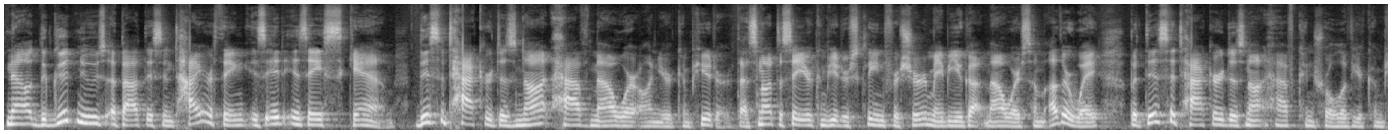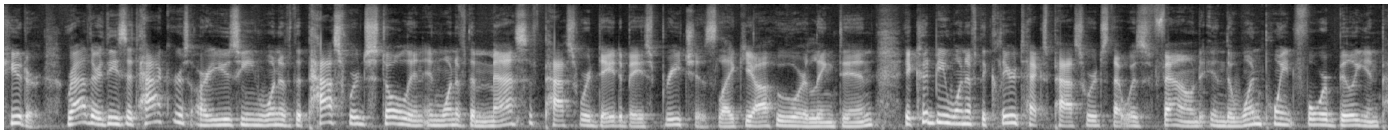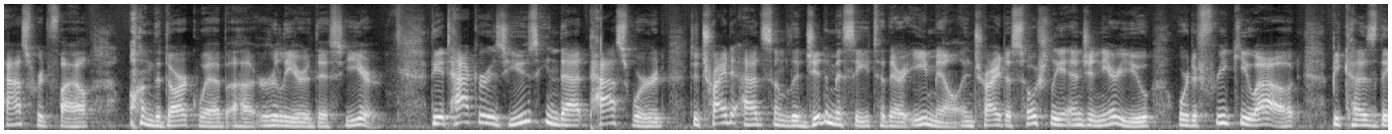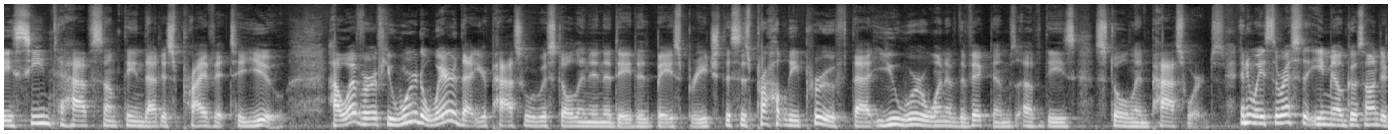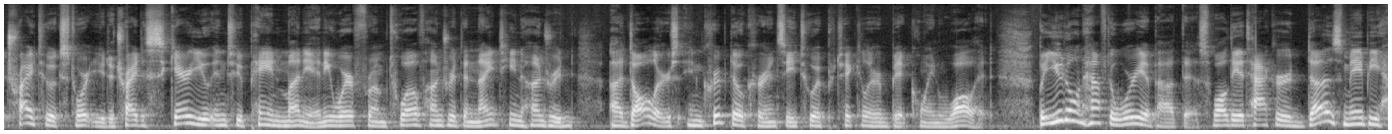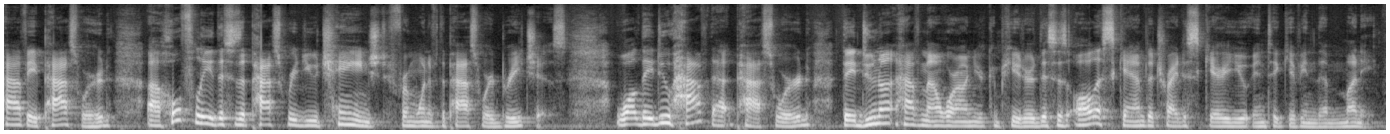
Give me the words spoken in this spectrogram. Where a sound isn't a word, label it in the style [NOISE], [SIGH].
Now, the good news about this entire thing is it is a scam. This attacker does not have malware on your computer. That's not to say your computer's clean for sure. Maybe you got malware some other way, but this attacker does not have control of your computer. Rather, these attackers are using one of the passwords stolen in one of the massive password database breaches like Yahoo or LinkedIn. It could be one of the clear text passwords that was found in the 1.4 billion password file on the dark web uh, earlier this year. The attacker is using that password to try to add some legitimacy to their email and try to socially engineer you or to freak you out because they seem to have something that is private to you. However, if you weren't aware that your password was stolen in a database breach, this is probably proof that you were one of the victims of these stolen passwords. Anyways, the rest of the email goes on to try to extort you, to try to scare you into paying money, anywhere from 1200 to 1900 uh, dollars in cryptocurrency to a particular Bitcoin wallet. But you don't have to worry about this. While the attacker does maybe have a password, uh, hopefully this is a password you changed from one of the password breaches. While they do have that password, they do not have malware on your computer. This is all a scam to try to scare you into giving them money.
